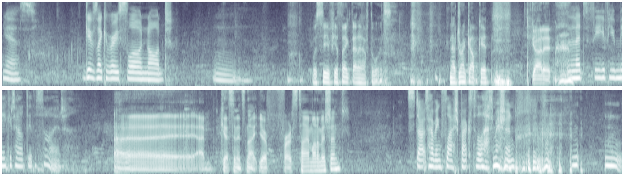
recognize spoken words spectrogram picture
Yes. Gives like a very slow nod. We'll see if you think that afterwards. now drink up, kid. Got it. Let's see if you make it out the other side. Uh, I'm guessing it's not your first time on a mission. Starts having flashbacks to the last mission. N- n-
